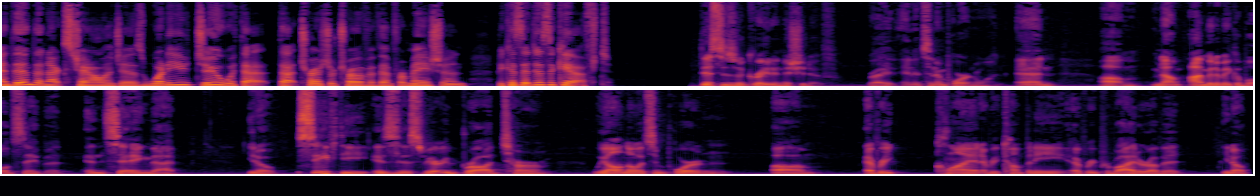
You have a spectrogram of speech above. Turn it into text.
and then the next challenge is what do you do with that that treasure trove of information? Because it is a gift. This is a great initiative right? And it's an important one. And um, now i'm going to make a bold statement in saying that you know safety is this very broad term. We all know it's important um, every client, every company, every provider of it, you know,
